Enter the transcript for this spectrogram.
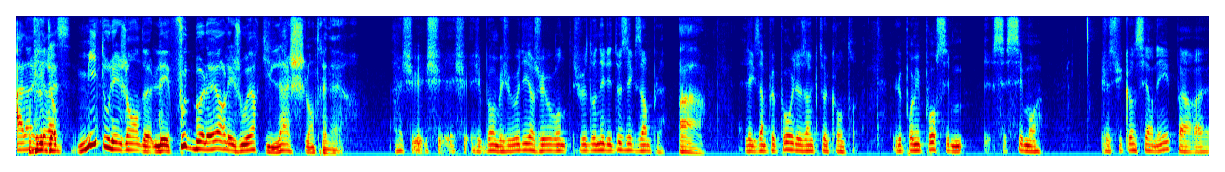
Alain. Giresse, mythe ou légende Les footballeurs, les joueurs qui lâchent l'entraîneur. Je, je- je- bon, mais je vais vous dire, je vais vous, je vais vous donner les deux exemples. Ah, L'exemple pour et l'exemple contre. Le premier pour, c'est c'est- c'est moi. Je suis concerné par. euh,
